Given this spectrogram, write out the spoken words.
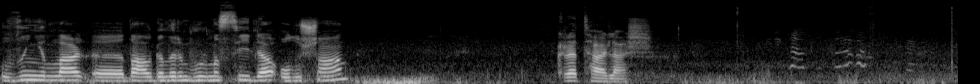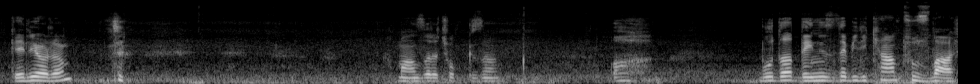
Uzun yıllar e, dalgaların vurmasıyla oluşan kraterler. Geliyorum. Manzara çok güzel. Oh. Bu da denizde biriken tuzlar.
